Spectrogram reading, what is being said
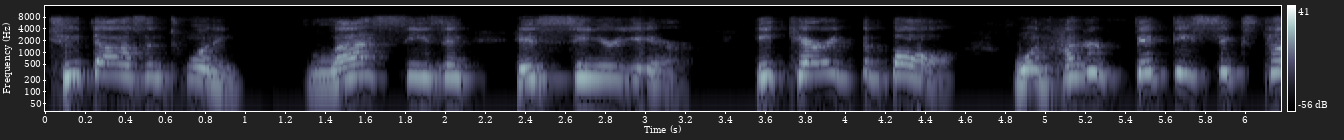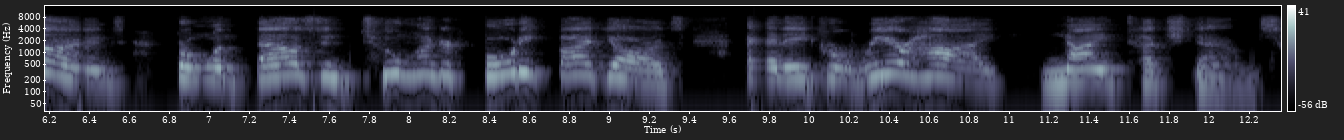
2020, last season, his senior year, he carried the ball 156 times for 1,245 yards and a career high nine touchdowns.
